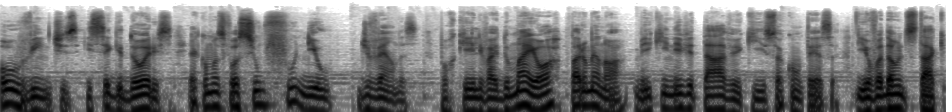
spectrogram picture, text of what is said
ouvintes e seguidores, é como se fosse um funil de vendas, porque ele vai do maior para o menor, meio que inevitável que isso aconteça. E eu vou dar um destaque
